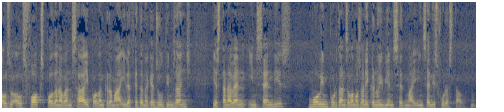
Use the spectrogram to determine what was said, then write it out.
els, els focs poden avançar i poden cremar i de fet en aquests últims anys hi estan havent incendis molt importants a l'Amazònia que no hi havien set mai, incendis forestals. No?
